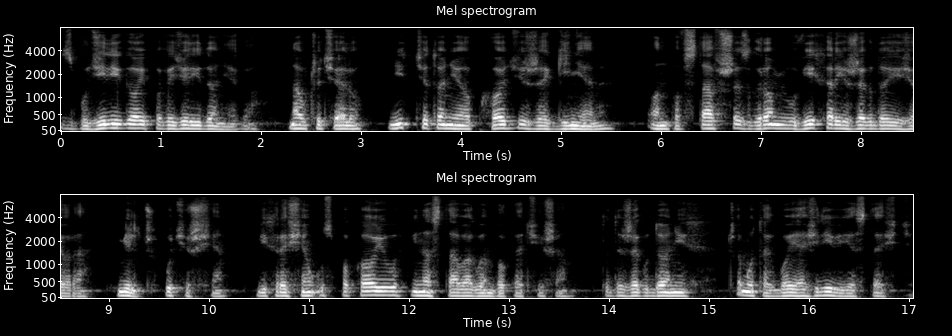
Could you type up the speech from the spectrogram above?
Zbudzili go i powiedzieli do niego: Nauczycielu, nic cię to nie obchodzi, że giniemy. On powstawszy, zgromił wicher i rzekł do jeziora: Milcz, ucisz się. Wicher się uspokoił i nastała głęboka cisza. Wtedy rzekł do nich: Czemu tak bojaźliwi jesteście?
